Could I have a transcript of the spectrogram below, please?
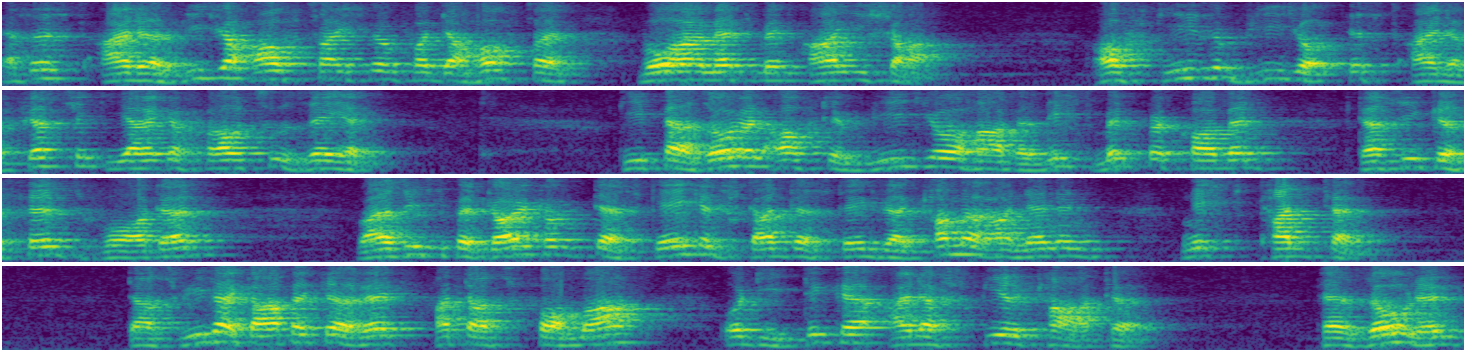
Es ist eine Videoaufzeichnung von der Hochzeit Mohammed mit Aisha. Auf diesem Video ist eine 40-jährige Frau zu sehen. Die Personen auf dem Video haben nicht mitbekommen, dass sie gefilmt wurden, weil sie die Bedeutung des Gegenstandes, den wir Kamera nennen, nicht kannten. Das Wiedergabegerät hat das Format und die Dicke einer Spielkarte. Personen,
